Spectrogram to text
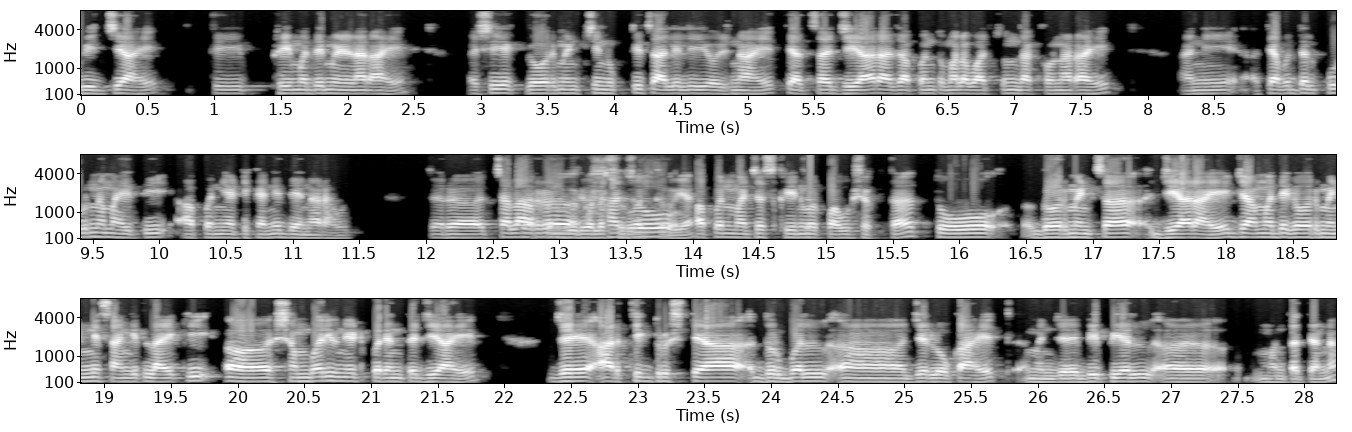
वीज जी आहे ती फ्रीमध्ये मिळणार आहे. अशी एक गव्हर्नमेंटची नुकतीच आलेली योजना आहे. त्याचा जी आर आज आपण तुम्हाला वाचून दाखवणार आहे. आणि त्याबद्दल पूर्ण माहिती आपण या ठिकाणी देणार आहोत. तर चला आपण व्हिडिओला हा सुरुवात जो करूया. आपण माझ्या स्क्रीनवर पाहू शकता तो गव्हर्नमेंटचा जी आर आहे ज्यामध्ये गव्हर्नमेंटने सांगितलं आहे की शंभर युनिटपर्यंत जी आहे जे आर्थिकदृष्ट्या दुर्बल जे लोक आहेत म्हणजे बी पी एल म्हणतात त्यांना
